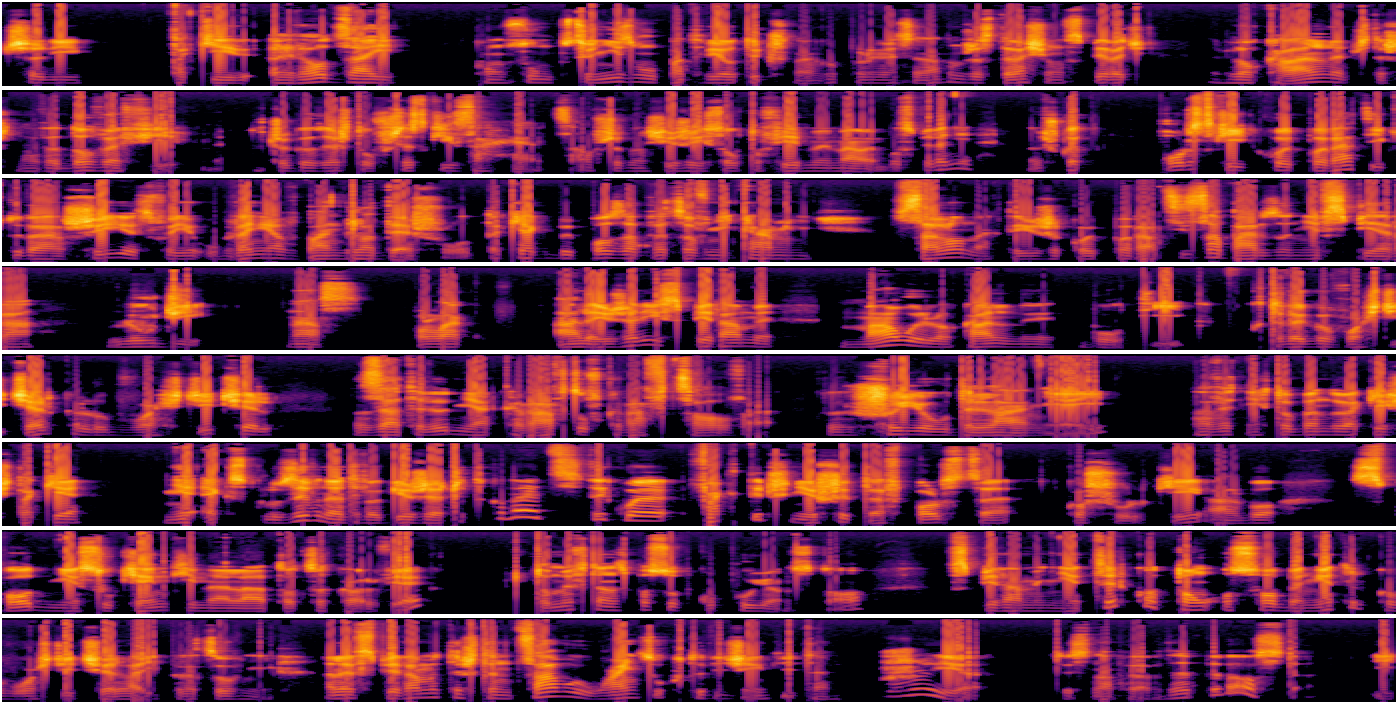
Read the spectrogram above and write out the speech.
czyli taki rodzaj konsumpcjonizmu patriotycznego, polegający na tym, że stara się wspierać lokalne czy też narodowe firmy, do czego zresztą wszystkich zachęcam, w szczególności jeżeli są to firmy małe, bo wspieranie na przykład polskiej korporacji, która szyje swoje ubrania w Bangladeszu, tak jakby poza pracownikami w salonach tejże korporacji, za bardzo nie wspiera ludzi, nas, Polaków. Ale jeżeli wspieramy mały lokalny butik, którego właścicielka lub właściciel zatrudnia krawców krawcowe, którzy szyją dla niej, nawet niech to będą jakieś takie nieekskluzywne drogie rzeczy, tylko nawet zwykłe, faktycznie szyte w Polsce koszulki albo spodnie, sukienki na lato, cokolwiek, to my w ten sposób kupując to, wspieramy nie tylko tą osobę, nie tylko właściciela i pracownika, ale wspieramy też ten cały łańcuch, który dzięki temu żyje. To jest naprawdę proste. I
